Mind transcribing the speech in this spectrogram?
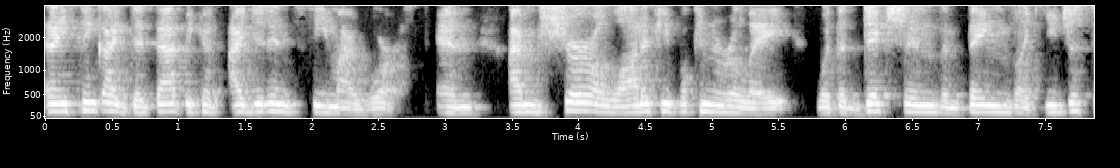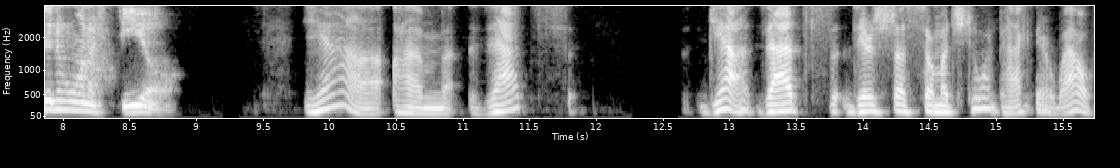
And I think I did that because I didn't see my worth. And I'm sure a lot of people can relate with addictions and things like you just didn't want to feel. Yeah, um that's yeah, that's there's just so much to unpack there. Wow.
